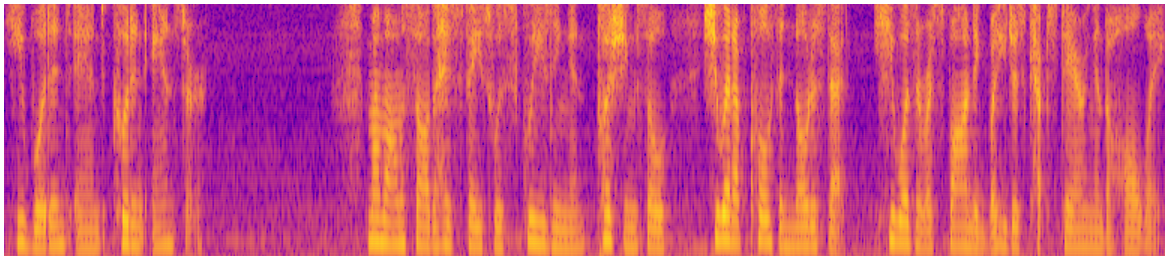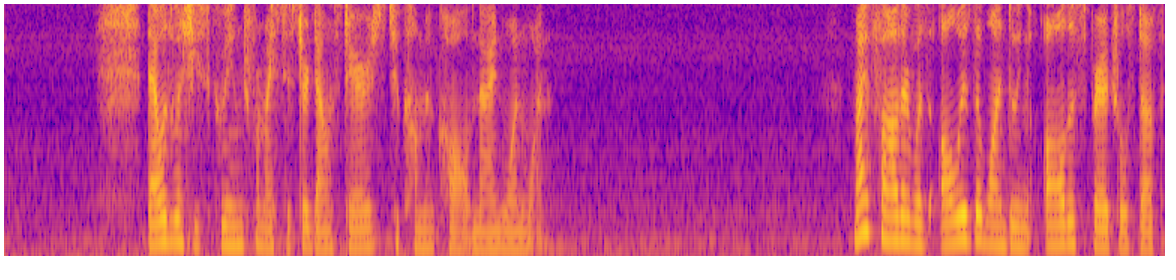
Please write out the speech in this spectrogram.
he wouldn't and couldn't answer. My mom saw that his face was squeezing and pushing, so she went up close and noticed that he wasn't responding, but he just kept staring in the hallway. That was when she screamed for my sister downstairs to come and call 911. My father was always the one doing all the spiritual stuff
